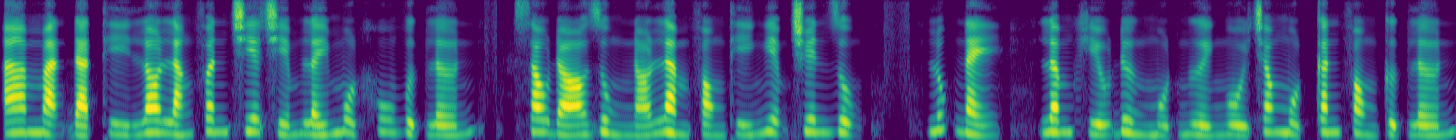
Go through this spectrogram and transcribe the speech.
A Mạn Đạt thì lo lắng phân chia chiếm lấy một khu vực lớn. Sau đó dùng nó làm phòng thí nghiệm chuyên dụng. Lúc này... Lâm khiếu đừng một người ngồi trong một căn phòng cực lớn,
